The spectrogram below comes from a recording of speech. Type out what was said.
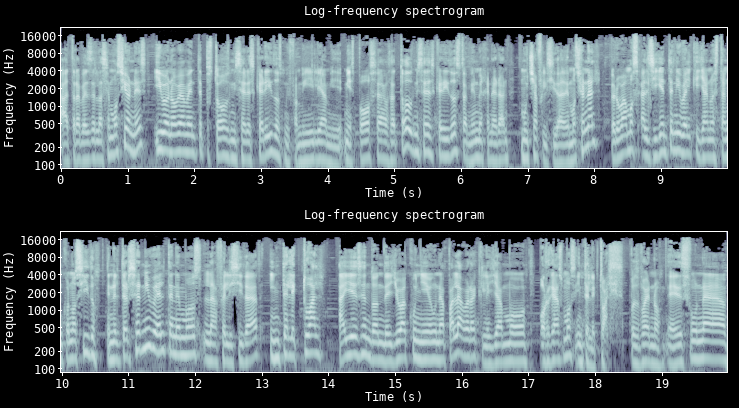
a través de las emociones. Y bueno, obviamente, pues todos mis seres queridos, mi familia, mi, mi esposa, o sea, todos mis seres queridos también me generan mucha felicidad emocional. Pero vamos al siguiente nivel que ya no es tan conocido. En el tercer nivel tenemos la felicidad intelectual. Ahí es en donde yo acuñé una palabra que le llamo orgasmos intelectuales. Pues bueno, es una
